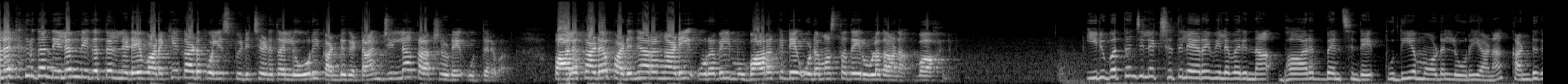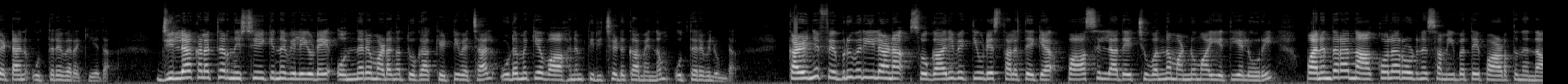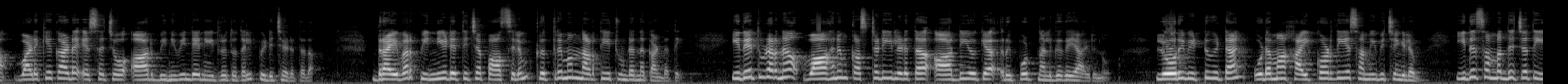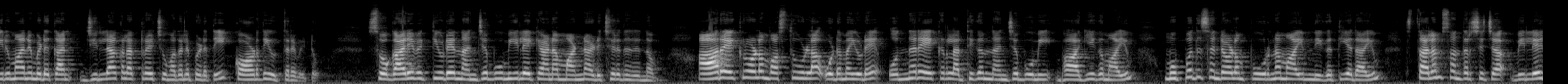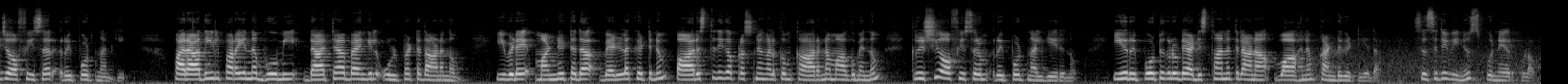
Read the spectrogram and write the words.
അനധികൃത നിലം നികത്തലിനിടെ വടക്കേക്കാട് പോലീസ് പിടിച്ചെടുത്ത ലോറി കണ്ടുകെട്ടാൻ ജില്ലാ കളക്ടറുടെ ഉത്തരവ്. പാലക്കാട് പടിഞ്ഞാറങ്ങാടി ഉറവിൽ മുബാറക്കിന്റെ ഉടമസ്ഥതയിലുള്ളതാണ് വാഹനം. ഇരുപത്തഞ്ച് ലക്ഷത്തിലേറെ വില വരുന്ന ഭാരത് ബെൻസിന്റെ പുതിയ മോഡൽ ലോറിയാണ് കണ്ടുകെട്ടാൻ ഉത്തരവിറക്കിയത്. ജില്ലാ കളക്ടർ നിശ്ചയിക്കുന്ന വിലയുടെ ഒന്നര മടങ്ങ് തുക കെട്ടിവെച്ചാൽ ഉടമയ്ക്ക് വാഹനം തിരിച്ചെടുക്കാമെന്നും ഉത്തരവിലുണ്ട്. കഴിഞ്ഞ ഫെബ്രുവരിയിലാണ് സ്വകാര്യ വ്യക്തിയുടെ സ്ഥലത്തേക്ക് പാസില്ലാതെ ചുവന്ന മണ്ണുമായി എത്തിയ ലോറി പനന്തറ നാക്കോല റോഡിന് സമീപത്തെ പാടത്തുനിന്ന് Vadakkekad S H O R ബിനുവിന്റെ നേതൃത്വത്തിൽ പിടിച്ചെടുത്തത്. ഡ്രൈവർ പിന്നീട് എത്തിച്ച പാസിലും കൃത്രിമം നടത്തിയിട്ടുണ്ടെന്ന് കണ്ടെത്തി. ഇതേ തുടർന്ന് വാഹനം കസ്റ്റഡിയിലെടുത്ത് ആർ ഡിഒയ്ക്ക് റിപ്പോർട്ട് നൽകുകയായിരുന്നു. ലോറി വിട്ടുകിട്ടാൻ ഉടമ ഹൈക്കോടതിയെ സമീപിച്ചെങ്കിലും ഇത് സംബന്ധിച്ച തീരുമാനമെടുക്കാൻ ജില്ലാ കളക്ടറെ ചുമതലപ്പെടുത്തി കോടതി ഉത്തരവിട്ടു. സ്വകാര്യ വ്യക്തിയുടെ നഞ്ചഭൂമിയിലേക്കാണ് മണ്ണ് അടിച്ചിരുന്നതെന്നും ആറ് ഏക്കറോളം വസ്തുവുള്ള ഉടമയുടെ ഒന്നര ഏക്കറിലധികം നഞ്ചഭൂമി ഭാഗികമായും മുപ്പത് സെന്റോളം പൂർണമായും നികത്തിയതായും സ്ഥലം സന്ദർശിച്ച വില്ലേജ് ഓഫീസർ റിപ്പോർട്ട് നൽകി. പരാതിയിൽ പറയുന്ന ഭൂമി ഡാറ്റാ ബാങ്കിൽ ഉൾപ്പെട്ടതാണെന്നും ഇവിടെ മണ്ണിട്ടത് വെള്ളക്കെട്ടിനും പാരിസ്ഥിതിക പ്രശ്നങ്ങൾക്കും കാരണമാകുമെന്നും കൃഷി ഓഫീസറും റിപ്പോർട്ട് നൽകിയിരുന്നു. ഈ റിപ്പോർട്ടുകളുടെ അടിസ്ഥാനത്തിലാണ് വാഹനം കണ്ടുകെട്ടിയത്. CCTV news Punnerkulam.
